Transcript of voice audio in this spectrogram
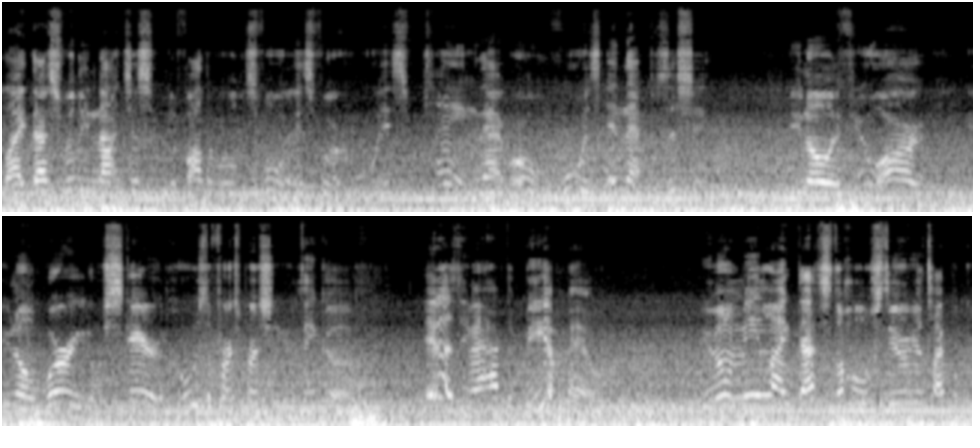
Like that's really not just who the father role is for. It's for who is playing that role, who is in that position. You know, if you are, you know, worried or scared, who's the first person you think of? It doesn't even have to be a male. You know what I mean? Like that's the whole stereotypical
